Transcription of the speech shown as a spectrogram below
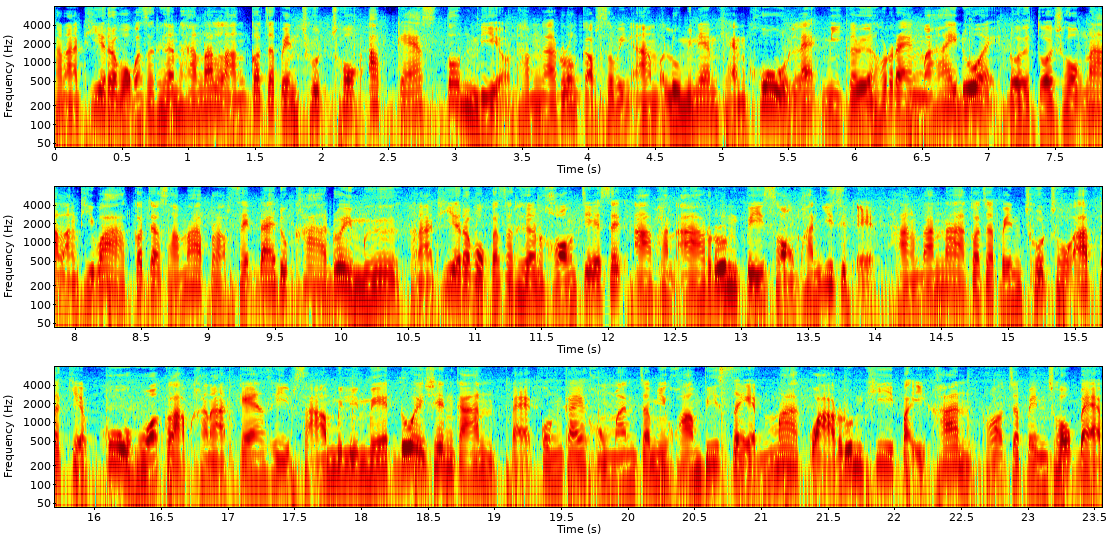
ขณะที่ระบบการสะเทือนทางด้านหลังก็จะเป็นชุดโชคอัพแก๊สต้นเดี่ยวทำงานร่วมกับสวิงอาร์มอลูมิเนียมแขนคู่ และมีกระเดื่องแรงมาให้ด้วย โดยตัวโชคหน้าหลังที่ว่าก็จะสามารถปรับเซตได้ทุกค่าด้วยมือ ขณะที่ระบบการสะเทือนของ JSX r 1 0 0 r รุ่นปี 2021 ทางด้านหน้าก็จะเป็นชุดโชคอัพตะเกียบคู่หัวกลับขนาดแกน 43มิลลิเมตรด้วยเช่นกัน แต่กลไกของมันจะมีความพิเศษมากกว่ารุ่นพี่ไปอีกขั้น เพราะจะเป็นโชคแบบ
